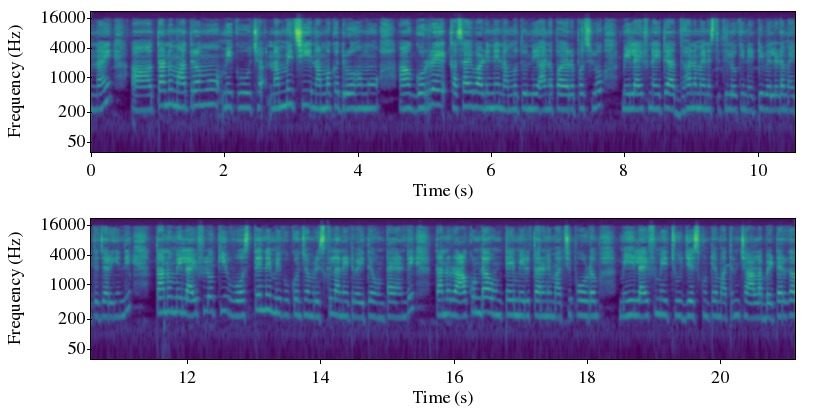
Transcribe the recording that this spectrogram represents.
ఉన్నాయి. తను మాత్రము మీకు చ నమ్మించి నమ్మక ద్రోహము గొర్రె కషాయవాడినే నమ్ముతుంది అన్న పర్పస్లో మీ లైఫ్ని అయితే అధ్వానమైన స్థితిలోకి నెట్టి వెళ్ళడం అయితే జరిగింది. తను మీ లైఫ్లోకి వస్తేనే మీకు కొంచెం రిస్కులు అనేటివి అయితే ఉంటాయండి. తను రాకుండా ఉంటే మీరు తనని మర్చిపోవడం మీ లైఫ్ మీరు చూజ్ చేసుకుంటే మాత్రం చాలా బెటర్గా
